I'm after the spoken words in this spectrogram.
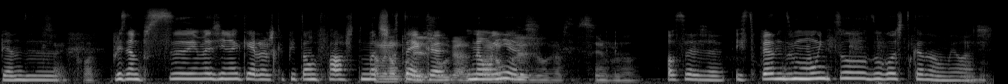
Depende. Sim, claro. Por exemplo, se imagina que eras Capitão Fausto numa Também não discoteca, julgar. não, ias. Não julgar, sim, é verdade. Ou seja, isso depende muito do gosto de cada um, eu acho.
